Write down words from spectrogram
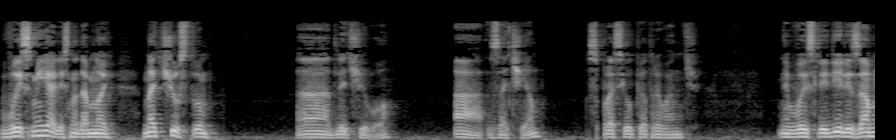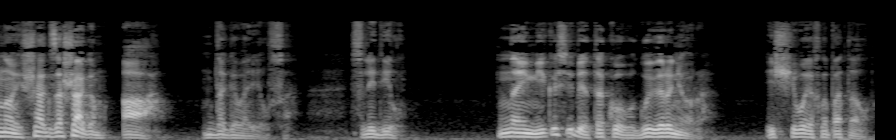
Вы смеялись надо мной, над чувством. А для чего? А зачем? Спросил Петр Иванович. Вы следили за мной шаг за шагом. А, договорился. Следил. Найми-ка себе такого гувернера. Из чего я хлопотал?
